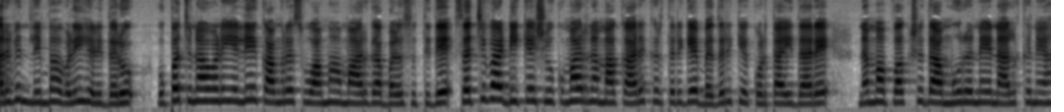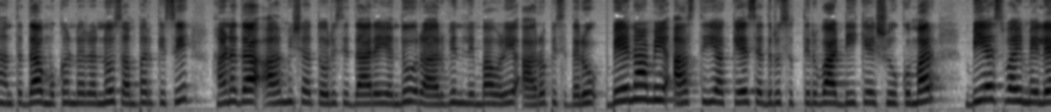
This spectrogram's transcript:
ಅರವಿಂದ್ ಲಿಂಬಾವಳಿ ಹೇಳಿದರು. ಉಪಚುನಾವಣೆಯಲ್ಲಿ ಕಾಂಗ್ರೆಸ್ ವಾಮ ಮಾರ್ಗ ಬಳಸುತ್ತಿದೆ. ಸಚಿವ ಡಿಕೆ ಶಿವಕುಮಾರ್ ನಮ್ಮ ಕಾರ್ಯಕರ್ತರಿಗೆ ಬೆದರಿಕೆ ಕೊಡ್ತಾ ಇದ್ದಾರೆ. ನಮ್ಮ ಪಕ್ಷದ ಮೂರನೇ, ನಾಲ್ಕನೇ ಹಂತದ ಮುಖಂಡರನ್ನು ಸಂಪರ್ಕಿಸಿ ಹಣದ ಆಮಿಷ ತೋರಿಸಿದ್ದಾರೆ ಎಂದು ಅರವಿಂದ್ ಲಿಂಬಾವಳಿ ಆರೋಪಿಸಿದರು. ಬೇನಾಮಿ ಆಸ್ತಿಯ ಕೇಸ್ ಎದುರಿಸುತ್ತಿರುವ ಡಿಕೆ ಶಿವಕುಮಾರ್ ಬಿಎಸ್ವೈ ಮೇಲೆ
